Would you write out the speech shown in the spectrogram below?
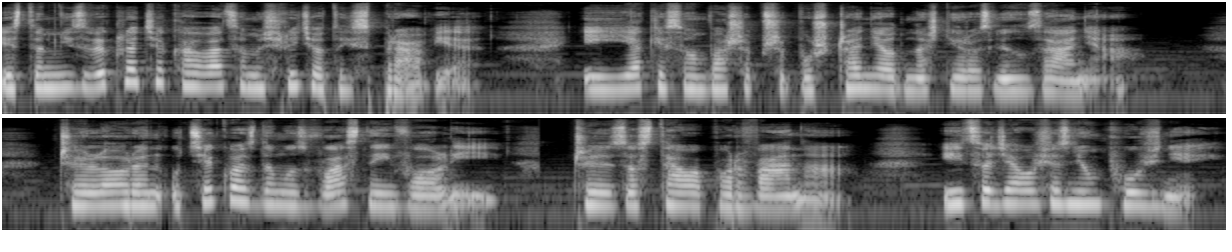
Jestem niezwykle ciekawa, co myślicie o tej sprawie i jakie są Wasze przypuszczenia odnośnie rozwiązania. Czy Loren uciekła z domu z własnej woli, czy została porwana i co działo się z nią później?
